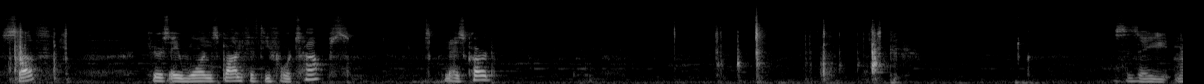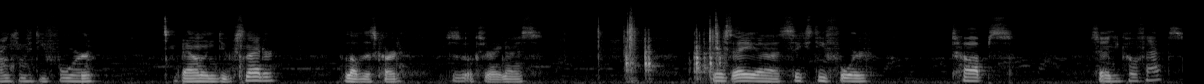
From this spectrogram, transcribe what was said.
stuff. Here's a Warren Spahn 54 Topps. Nice card. Is a 1954 Bowman Duke Snider. I love this card. Just looks very nice. Here's a uh, 64 Topps Sandy Koufax.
